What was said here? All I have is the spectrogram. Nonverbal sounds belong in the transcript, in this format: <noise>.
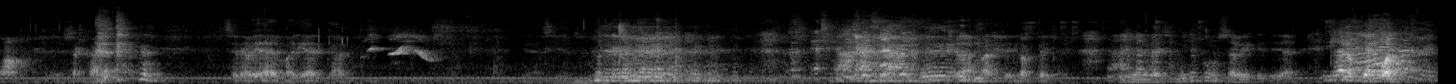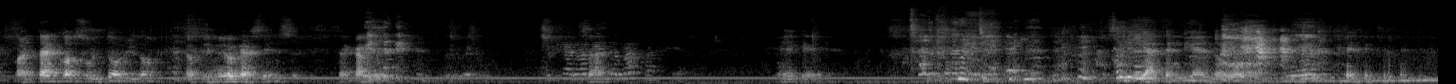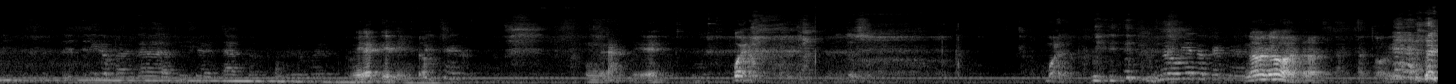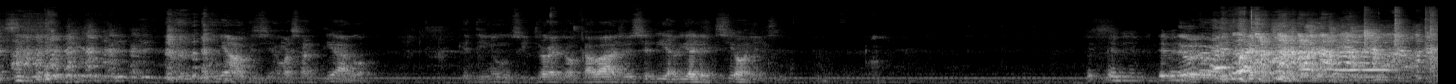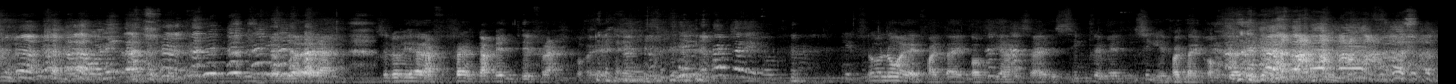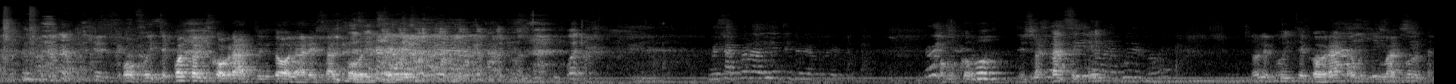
No, esa cara se la vea de María del Carmen. Gracias. la parte de los peces. Mira cómo sabes que te da. Claro que cuando, cuando está en consultorio, lo primero que hace es sacarle. Yo no tengo más fácil. Mira que. Seguí atendiendo vos. Digo para entrar al oficio del tanto. pero bueno. Mira qué lindo. Un grande, ¿eh? Bueno. entonces, Bueno. No voy a tocar nada. No, no, no, está, está todo bien. <laughs> Un cuñado que se llama Santiago, que tiene un Citroën dos caballos, ese día había elecciones. De-. Se lo voy a dar a- Se lo voy a dar a francamente franco. ¿eh? <laughs> No, no es falta de confianza, es simplemente. Sí, es falta de confianza. Vos fuiste, ¿cuánto le cobraste en dólares al pobre? Bueno, Me sacó los dientes y no me pude ¿cómo, cómo? ¿Te sacaste qué? ¿No le pudiste cobrar la última cuenta?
